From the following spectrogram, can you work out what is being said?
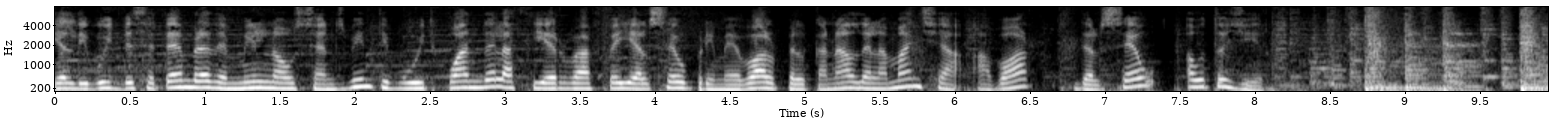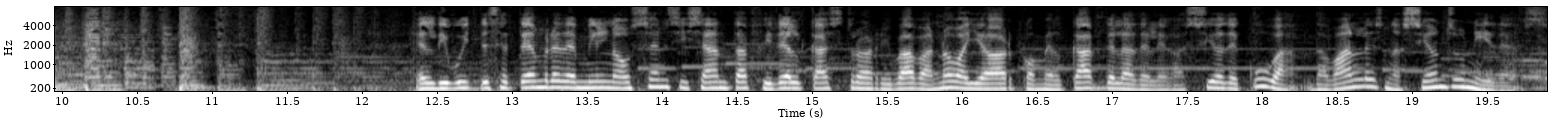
I el 18 de setembre de 1928, Juan de la Cierva feia el seu primer vol pel Canal de la Manxa a bord del seu autogir. El 18 de setembre de 1960, Fidel Castro arribava a Nova York com el cap de la delegació de Cuba davant les Nacions Unides.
